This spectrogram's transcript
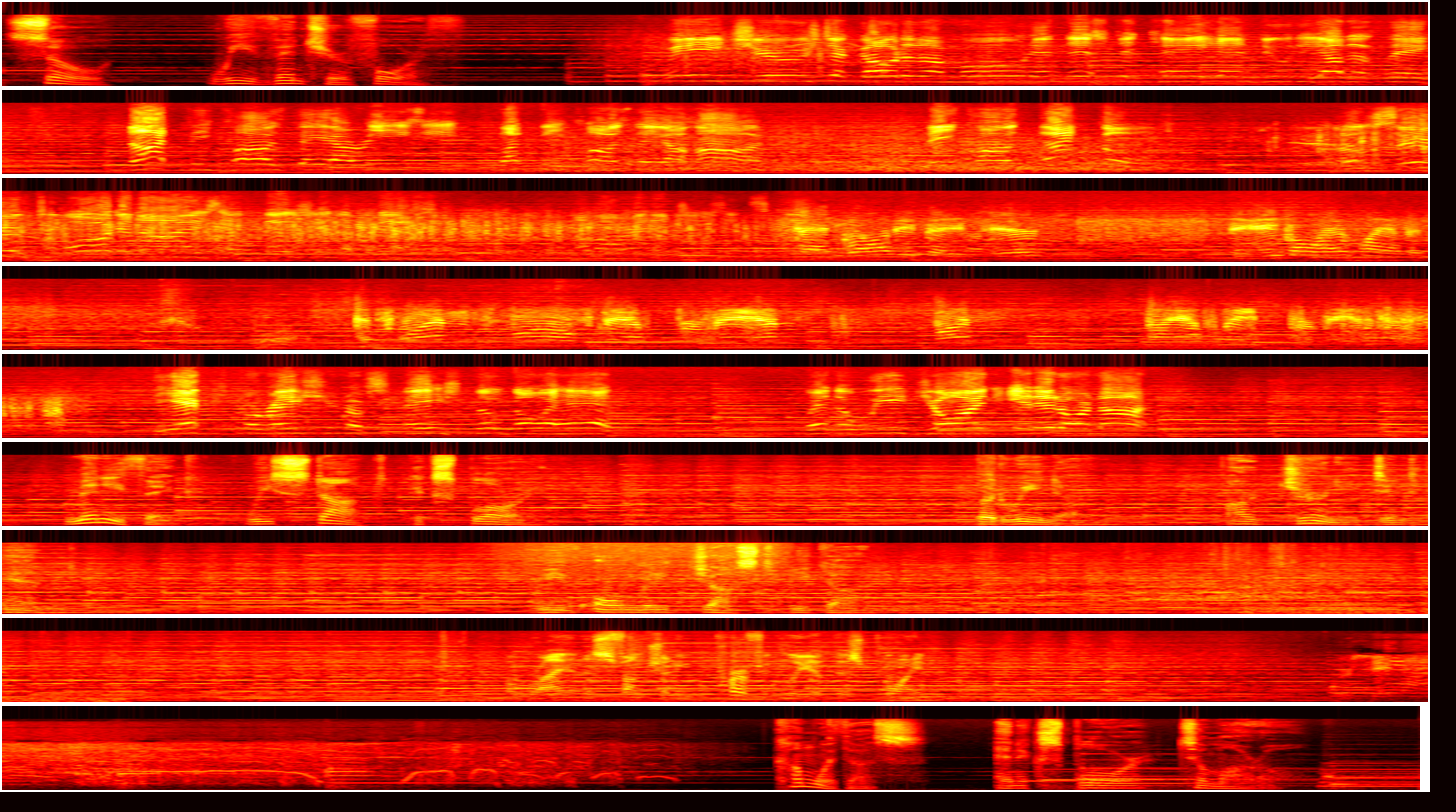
So, we venture forth. We choose to go to the moon in this decade and do the other things, not because they are easy, but because they are hard. Because that goal will serve to organize and measure the best Tranquility Base here. The Eagle has landed. It's one small step for man, one giant leap for mankind. The exploration of space will go ahead, whether we join in it or not. Many think we stopped exploring. But we know our journey didn't end. We've only just begun. Orion is functioning perfectly at this point. Come with us and explore tomorrow.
